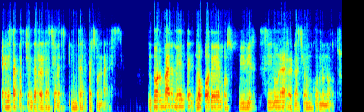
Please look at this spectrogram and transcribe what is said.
en esta cuestión de relaciones interpersonales. Normalmente no podemos vivir sin una relación con un otro.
